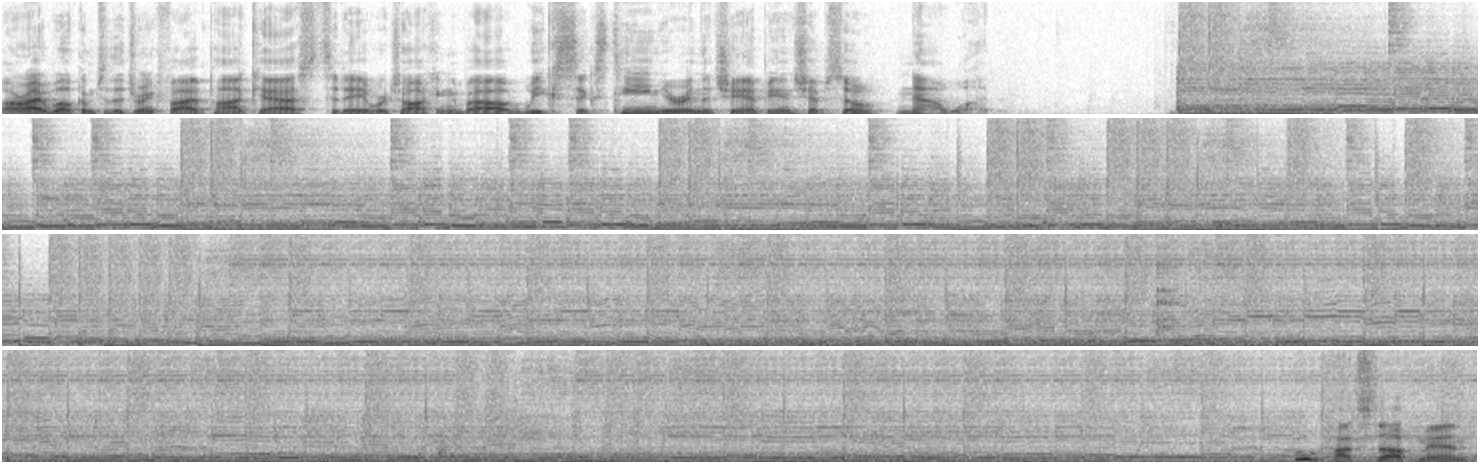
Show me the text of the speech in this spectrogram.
All right, welcome to the Drink 5 podcast. Today we're talking about week 16. You're in the championship, so now what? Hot stuff, man.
